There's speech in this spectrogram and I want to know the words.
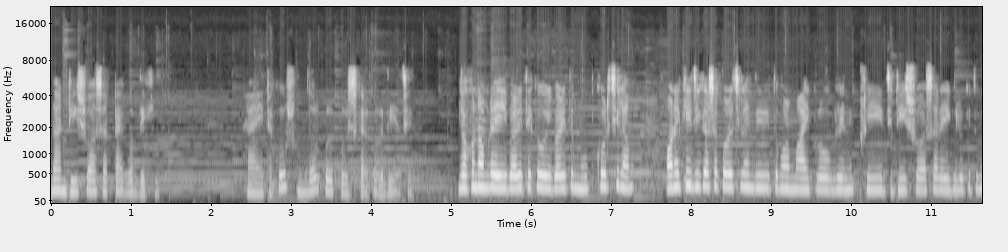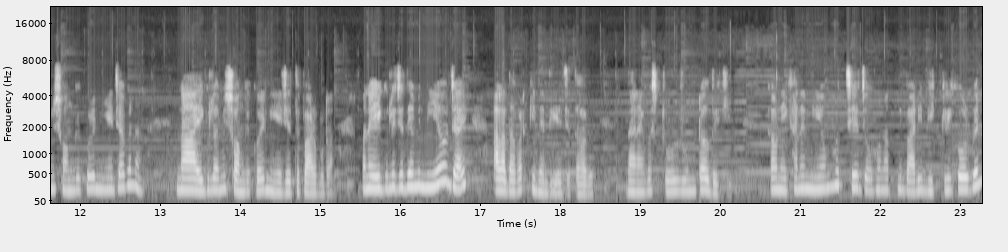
দান ডিশ ওয়াশারটা একবার দেখি। হ্যাঁ এটাকেও সুন্দর করে পরিষ্কার করে দিয়েছে। যখন আমরা এই বাড়ি থেকে ওই বাড়িতে মুভ করছিলাম অনেকেই জিজ্ঞাসা করেছিলেন, দিদি, তোমার মাইক্রো ওভেন ফ্রিজ ডিশ ওয়াশার এইগুলো কি তুমি সঙ্গে করে নিয়ে যাবে না? না এগুলো আমি সঙ্গে করে নিয়ে যেতে পারব না। মানে এইগুলি যদি আমি নিয়েও যাই, আলাদা আবার কিনে দিয়ে যেতে হবে। দান একবার স্টোর রুমটাও দেখি। কারণ এখানে নিয়ম হচ্ছে, যখন আপনি বাড়ি বিক্রি করবেন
